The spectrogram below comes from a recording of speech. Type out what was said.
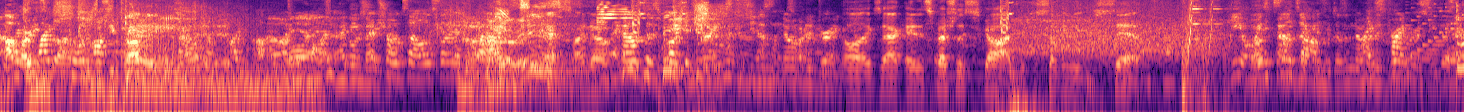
I'll, Party Like, scotch. he probably pounded it. like, up, Oh, like, yeah. Have you met Sean Salazar? Yes, I know. He pounds his fucking drinks because he doesn't know how to drink. Oh, exactly, and especially scotch, which is something that you sip, He always It's pounds it because um, he doesn't know how to drink. climbers He fair. doesn't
